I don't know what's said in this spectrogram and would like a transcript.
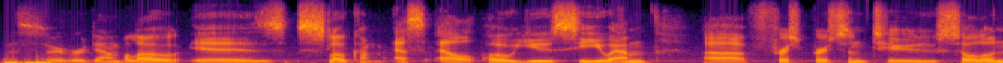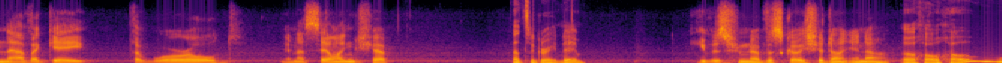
This server down below is Slocum, S L O U C U M, uh, first person to solo navigate the world in a sailing ship. That's a great name. He was from Nova Scotia, don't you know? Oh ho ho.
